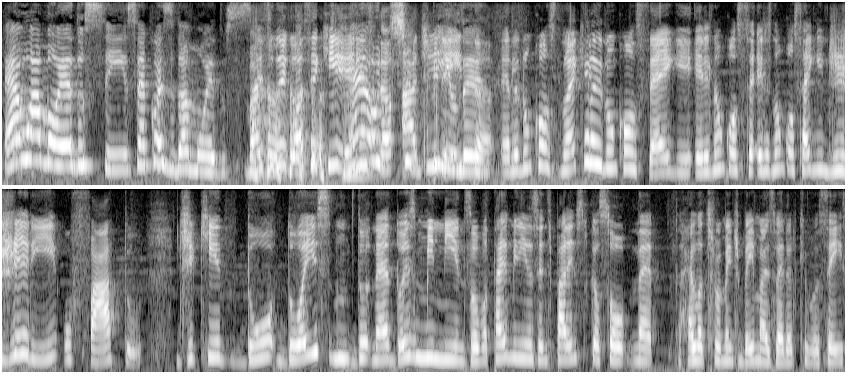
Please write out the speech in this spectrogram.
É o Amoedo, sim. Isso é coisa do Amoedo, sim. Mas o negócio é que eles, é o a direita, ele não, não é que ele não consegue, ele não consegue, eles não conseguem digerir o fato de que do, dois, do, né, dois meninos, vou botar meninos entre parênteses porque eu sou, né, relativamente bem mais velha do que vocês,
